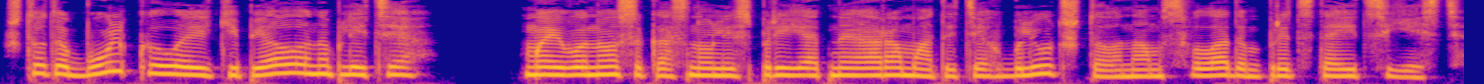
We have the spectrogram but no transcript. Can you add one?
Что-то булькало и кипело на плите. Моего носа коснулись приятные ароматы тех блюд, что нам с Владом предстоит съесть.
